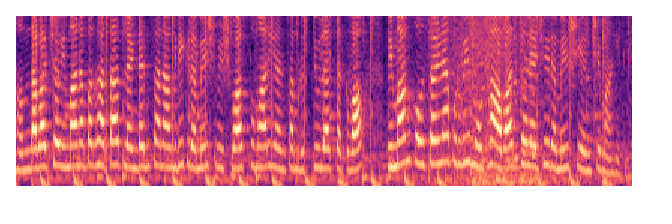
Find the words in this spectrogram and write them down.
अहमदाबादच्या विमान अपघातात लंडनचा नागरिक रमेश विश्वास कुमार यांचा मृत्यूला चकवा. विमान कोसळण्यापूर्वी मोठा आवाज झाल्याची रमेश यांची माहिती.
